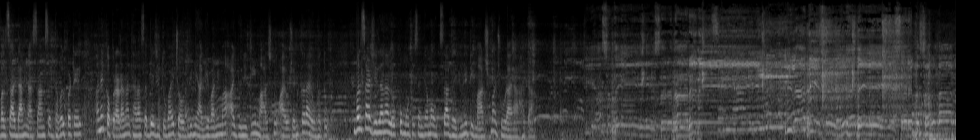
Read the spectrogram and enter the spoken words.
વલસાડ ડાંગના સાંસદ ધવલ પટેલ અને કપરાડાના ધારાસભ્ય જીતુભાઈ ચૌધરીની આગેવાનીમાં આ યુનિટી માર્ચનું આયોજન કરાયું હતું. વલસાડ જિલ્લાના લોકો મોટી સંખ્યામાં ઉત્સાહભેર યુનિટી માર્ચમાં જોડાયા હતા. સરદાર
